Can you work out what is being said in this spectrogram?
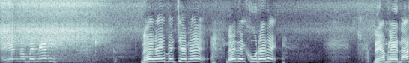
Anh lên 50 mét đi. Đây đây bên trên đấy Đây đây khu đấy đấy Để em lên đã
